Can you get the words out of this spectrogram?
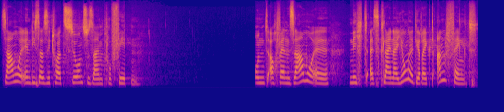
Samuel in dieser Situation zu seinem Propheten. Und auch wenn Samuel nicht als kleiner Junge direkt anfängt,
